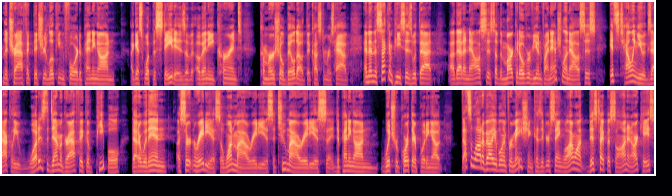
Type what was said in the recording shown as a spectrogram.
the traffic that you're looking for, depending on, I guess, what the state is of, of any current commercial build out that customers have. And then the second piece is with that uh, that analysis of the market overview and financial analysis, it's telling you exactly what is the demographic of people that are within a certain radius, a one mile radius, a two mile radius, uh, depending on which report they're putting out. That's a lot of valuable information because if you're saying, well, I want this type of salon, in our case,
